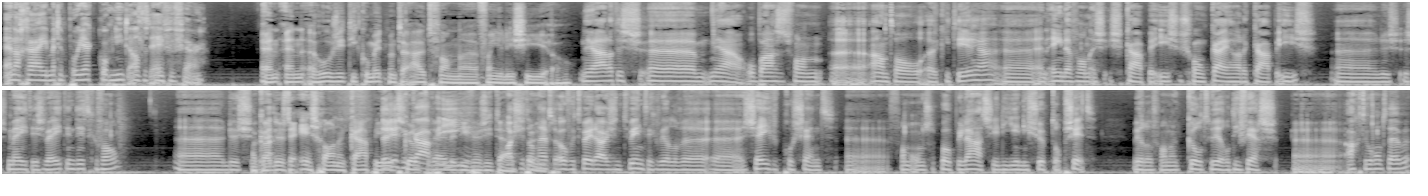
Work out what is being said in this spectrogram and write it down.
En dan ga je met een project komt niet altijd even ver. En, en eh, hoe ziet die commitment eruit van, eh, van jullie CEO? Ja, dat is ehm, ja, op basis van een eh, aantal eh, criteria. Eh, en één daarvan is, is KPI's, dus gewoon keiharde KPI's. Eh, dus, dus meten is weten in dit geval. Eh, dus Oké, dus er is gewoon een KPI, er is een KPI. diversiteit. Als je het dan hebt over 2020 willen we eh 7% eh, van onze populatie die in die subtop zit, willen van een cultureel divers achtergrond hebben.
